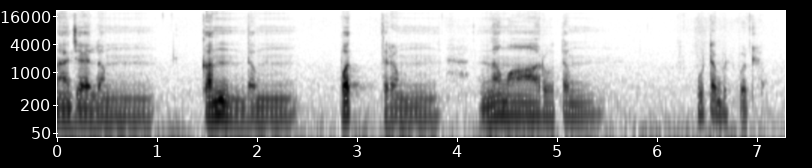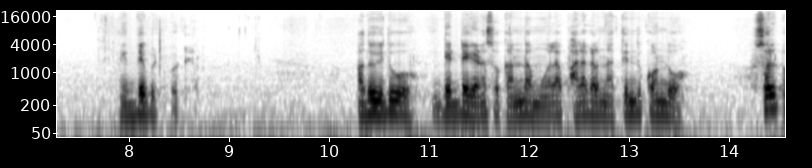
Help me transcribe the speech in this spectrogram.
ನ ಜಲಂ, ಕಂದಂ, ಪತ್ರಂ, ನ ಮಾರುತಂ. ಊಟ ಬಿಟ್ಬಿಟ್ಲು, ನಿದ್ದೆ ಬಿಟ್ಬಿಟ್ಲು. ಅದು ಇದು ಗೆಡ್ಡೆ ಗೆಣಸು, ಕಂದ ಮೂಲ ಫಲಗಳನ್ನು ತಿಂದುಕೊಂಡು ಸ್ವಲ್ಪ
